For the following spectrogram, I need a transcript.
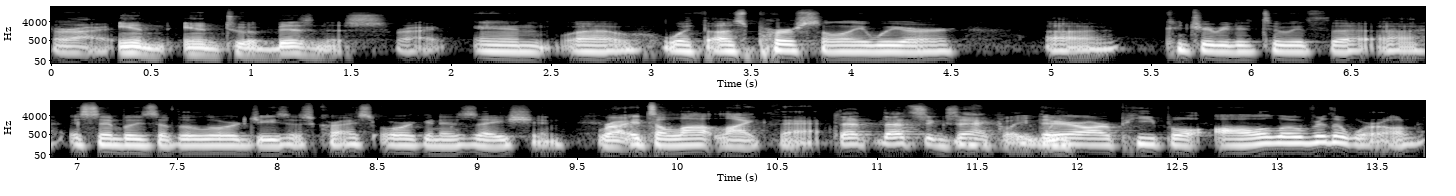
Right. in into a business. Right. And uh, with us personally, we are uh, contributed to with the uh, Assemblies of the Lord Jesus Christ organization. Right. It's a lot like that. That that's exactly we- There are people all over the world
